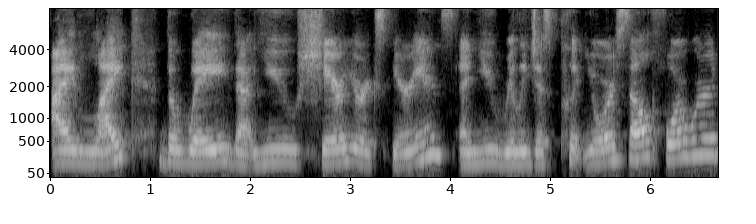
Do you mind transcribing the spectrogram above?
I like the way that you share your experience and you really just put yourself forward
